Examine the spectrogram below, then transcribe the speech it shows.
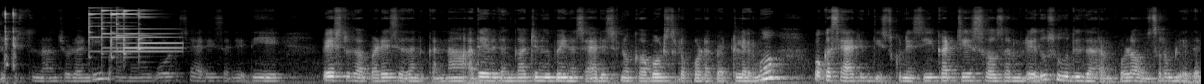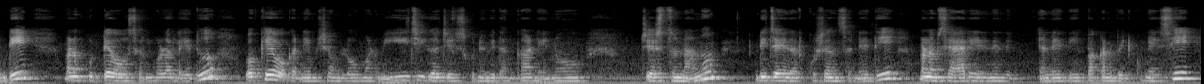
చూపిస్తున్నాను చూడండి. మనము ఓల్డ్ శారీస్ అనేది వేస్ట్గా పడేసేదానికన్నా అదేవిధంగా చినిగిపోయిన శారీస్ను కబోర్డ్స్లో కూడా పెట్టలేము. ఒక శారీని తీసుకునేసి కట్ చేసే అవసరం లేదు. సూది దారం కూడా అవసరం లేదండి. మనం కుట్టే అవసరం కూడా లేదు. ఒకే ఒక నిమిషంలో మనం ఈజీగా చేసుకునే విధంగా నేను చేస్తున్నాను. డిజైనర్ కుషన్స్ అనేది మనం శారీ అనేది అనేది పక్కన పెట్టుకునేసి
